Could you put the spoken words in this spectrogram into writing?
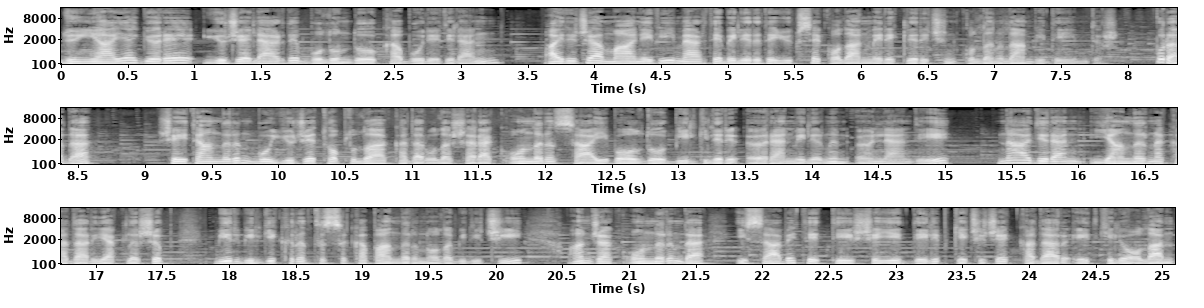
dünyaya göre yücelerde bulunduğu kabul edilen, ayrıca manevi mertebeleri de yüksek olan melekler için kullanılan bir deyimdir. Burada, şeytanların bu yüce topluluğa kadar ulaşarak onların sahip olduğu bilgileri öğrenmelerinin önlendiği nadiren yanlarına kadar yaklaşıp bir bilgi kırıntısı kapanların olabileceği, ancak onların da isabet ettiği şeyi delip geçecek kadar etkili olan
